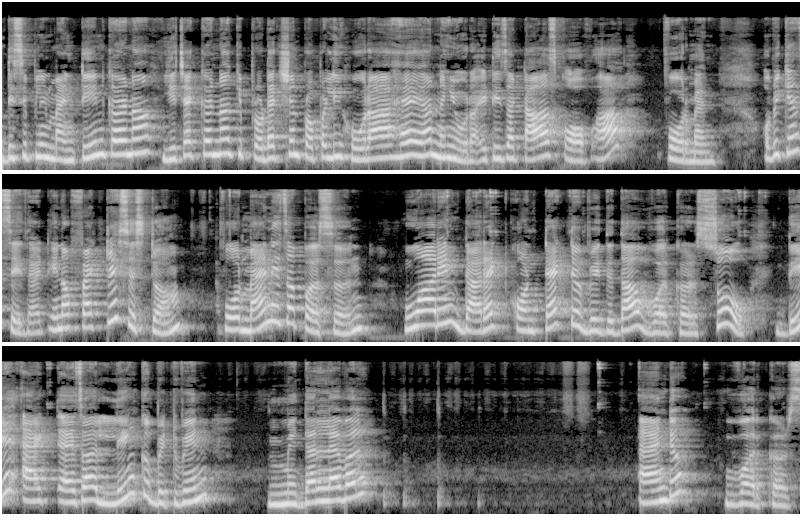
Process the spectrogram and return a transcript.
डिसिप्लिन मेंटेन करना, ये चेक करना कि प्रोडक्शन प्रॉपरली हो रहा है या नहीं हो रहा। It is a task of a foreman और we can say that in a factory system foreman is a person who are in direct contact with the worker so they act as a link between middle level and workers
